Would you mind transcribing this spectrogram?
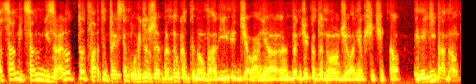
a sam, sam Izrael otwartym tekstem powiedział, że będą kontynuowali działania, będzie kontynuował działania przeciwko Libanowi.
